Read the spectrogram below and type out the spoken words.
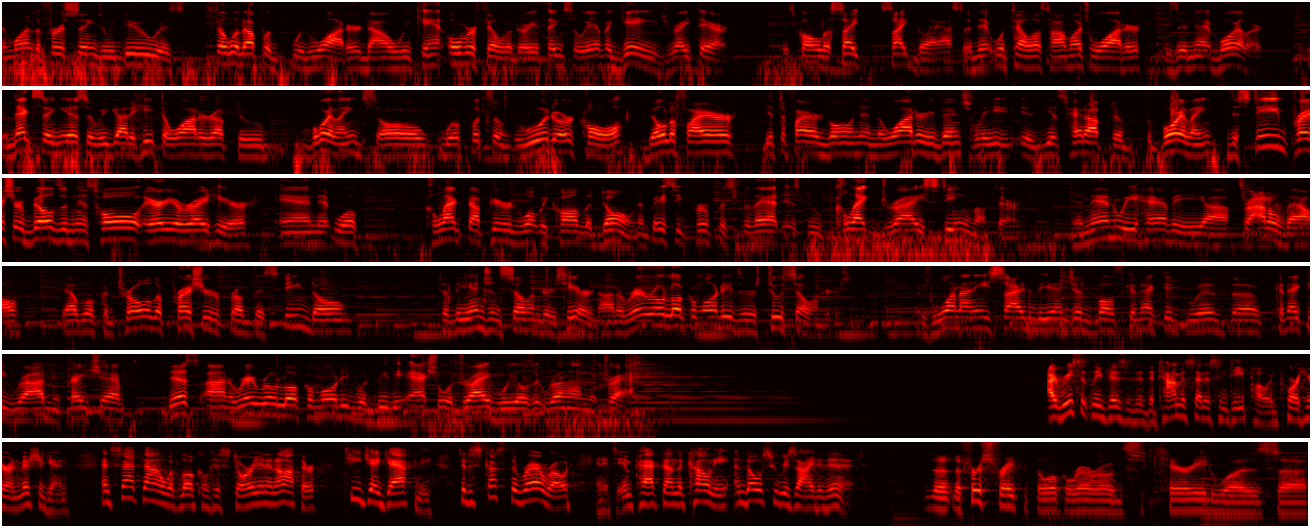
And one of the first things we do is fill it up with, with water. Now we can't overfill it or anything, so we have a gauge right there. It's called a sight, sight glass, and it will tell us how much water is in that boiler. The next thing is that we got to heat the water up to boiling, so we'll put some wood or coal, build a fire, get the fire going, and the water eventually it gets head up to, to boiling. The steam pressure builds in this whole area right here, and it will collect up here in what we call the dome. The basic purpose for that is to collect dry steam up there. And then we have a uh, throttle valve that will control the pressure from the steam dome to the engine cylinders here. Now, a railroad locomotive, there's two cylinders. There's one on each side of the engine, both connected with the connecting rod and crankshaft. This, on a railroad locomotive, would be the actual drive wheels that run on the track. I recently visited the Thomas Edison Depot in Port Huron, Michigan, and sat down with local historian and author T.J. Gaffney to discuss the railroad and its impact on the county and those who resided in it. The, the first freight that the local railroads carried was uh,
